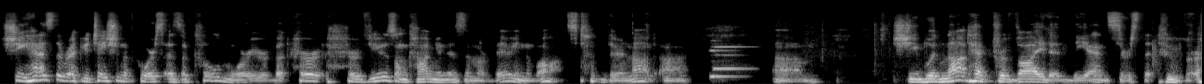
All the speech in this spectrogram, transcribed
She has the reputation, of course, as a cold warrior, but her her views on communism are very nuanced. They're not. Uh, um, she would not have provided the answers that Hoover.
